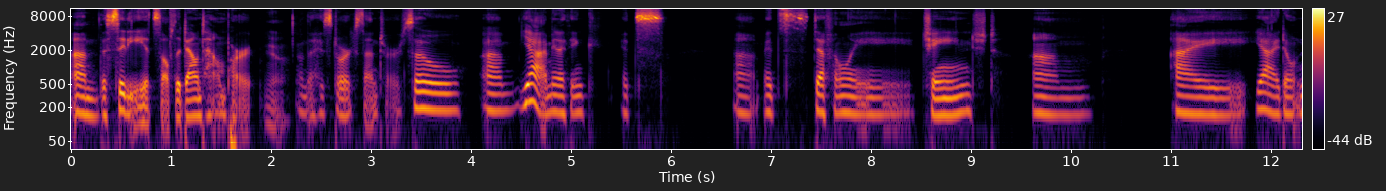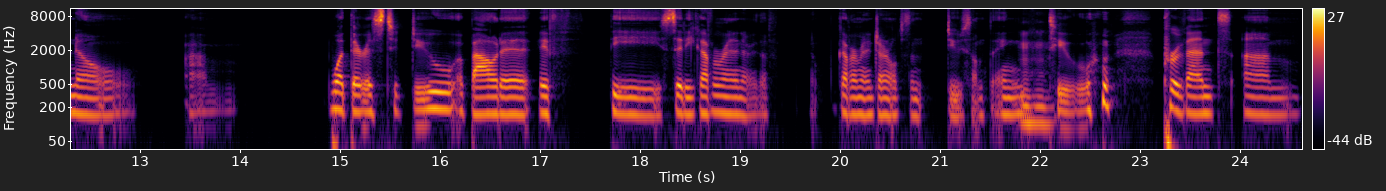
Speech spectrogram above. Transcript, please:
um the city itself the downtown part Yeah. of the historic center so um yeah i mean i think it's um it's definitely changed um i yeah i don't know um what there is to do about it if the city government or the you know, government in general doesn't do something Mhm. to prevent um,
